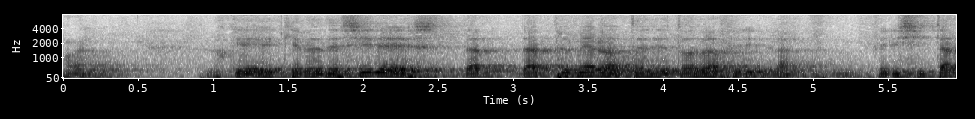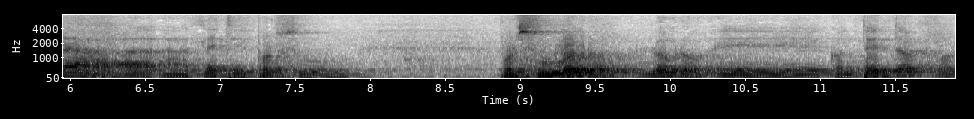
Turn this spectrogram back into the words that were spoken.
Bueno, lo que quiero decir es dar, primero, antes de todo, felicitar a, a, por su, por su logro. logro. Eh, contento por,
